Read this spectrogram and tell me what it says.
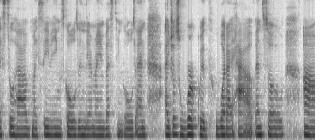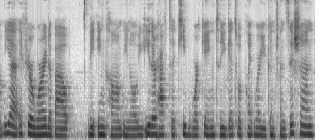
i still have my savings goals in there my investing goals and i just work with what i have. And so um, yeah if you're worried about the income you know you either have to keep working till you get to a point where you can transition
